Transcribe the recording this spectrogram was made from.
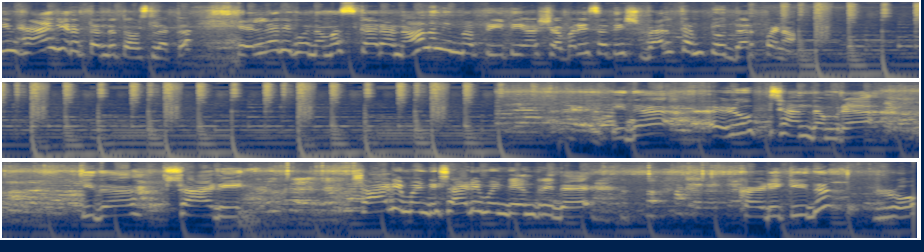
ಮೀನು ಹೇಗಿರುತ್ತಂತ ತೋರ್ಸ್ಲಕ್ಕ. ಎಲ್ಲರಿಗೂ ನಮಸ್ಕಾರ, ನಾನು ನಿಮ್ಮ ಪ್ರೀತಿಯ ಶಬರಿ ಸತೀಶ್. Welcome to Darpana. ಇದ ರೂಪ್ ಚಂದಮ್ರ ಇದ ಶಾಡಿ. ಶಾಡಿ ಮಂಡಿ ಶಾಡಿ ಮಂಡಿ ಅಂದ್ರೆ ಇದೆ ಕಡಿಕ್ ರೋ.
